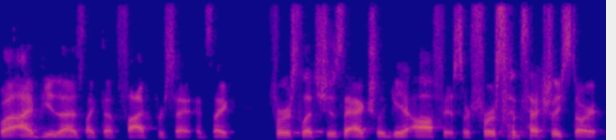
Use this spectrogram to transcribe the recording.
but I view that as like the five percent. It's like first let's just actually get office, or first let's actually start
